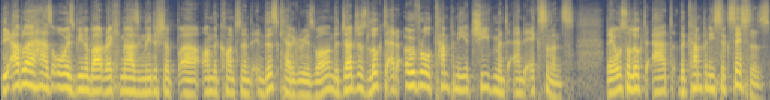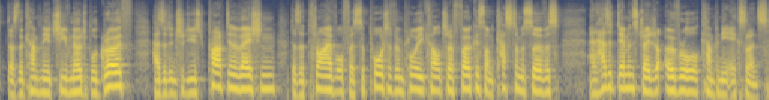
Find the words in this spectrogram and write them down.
The AABLA has always been about recognizing leadership uh, on the continent in this category as well, and the judges looked at overall company achievement and excellence. They also looked at the company's successes. Does the company achieve notable growth? Has it introduced product innovation? Does it thrive off a supportive employee culture focused on customer service? And has it demonstrated overall company excellence?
